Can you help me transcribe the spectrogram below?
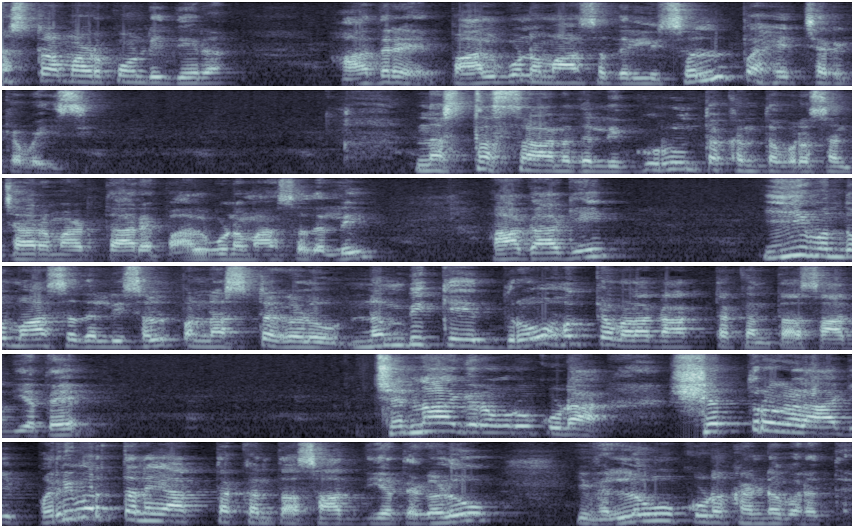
ನಷ್ಟ ಮಾಡ್ಕೊಂಡಿದ್ದೀರಾ. ಆದರೆ ಪಾಲ್ಗುಣ ಮಾಸದಲ್ಲಿ ಸ್ವಲ್ಪ ಎಚ್ಚರಿಕೆ ವಹಿಸಿ. ನಷ್ಟಸ್ಥಾನದಲ್ಲಿ ಗುರು ಅಂತಕ್ಕಂಥವರು ಸಂಚಾರ ಮಾಡ್ತಾರೆ ಪಾಲ್ಗುಣ ಮಾಸದಲ್ಲಿ. ಹಾಗಾಗಿ ಈ ಒಂದು ಮಾಸದಲ್ಲಿ ಸ್ವಲ್ಪ ನಷ್ಟಗಳು, ನಂಬಿಕೆ, ದ್ರೋಹಕ್ಕೆ ಒಳಗಾಗ್ತಕ್ಕಂಥ ಸಾಧ್ಯತೆ. ಚೆನ್ನಾಗಿರೋರು ಕೂಡ ಶತ್ರುಗಳಾಗಿ ಪರಿವರ್ತನೆಯಾಗ್ತಕ್ಕಂಥ ಸಾಧ್ಯತೆಗಳು ಇವೆಲ್ಲವೂ ಕೂಡ ಕಂಡುಬರುತ್ತೆ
